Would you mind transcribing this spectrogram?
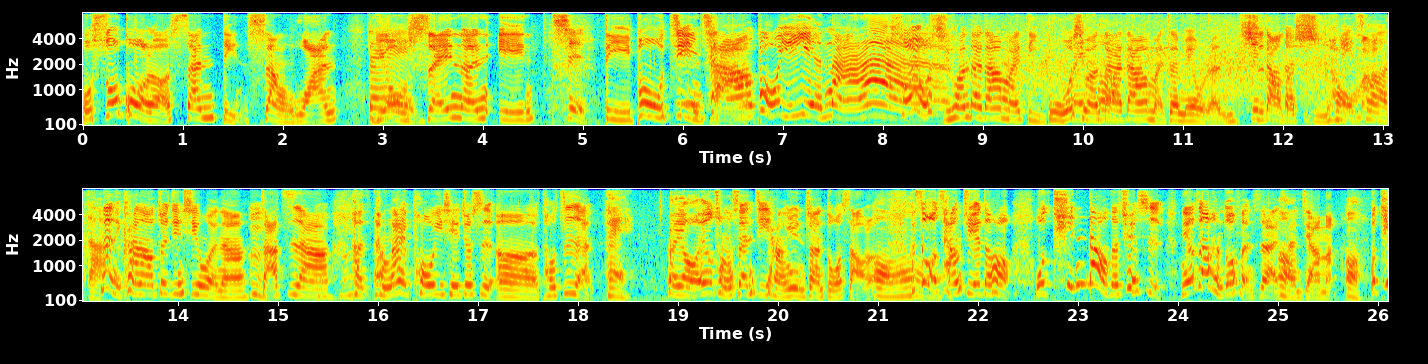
我说过了，山顶上玩，有谁能赢？是底部进场。不一言难，所以我喜欢带大家买底部，我喜欢带大家买在没有人知道的时候没错嘛。的那你看到最近新闻啊、杂志啊，很很爱剖一些，就是呃，投资人。嘿，哎呦，又从生计航运赚多少了？哦可是我常觉得哦，我听到的却是，你要知道很多粉丝来参加嘛，哦哦我听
